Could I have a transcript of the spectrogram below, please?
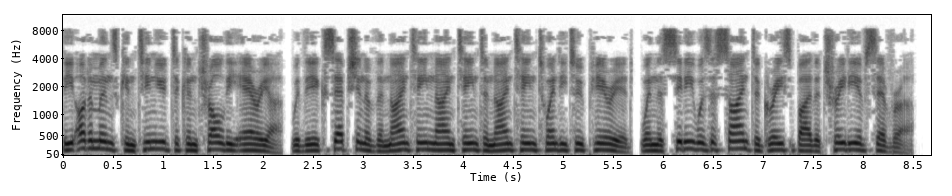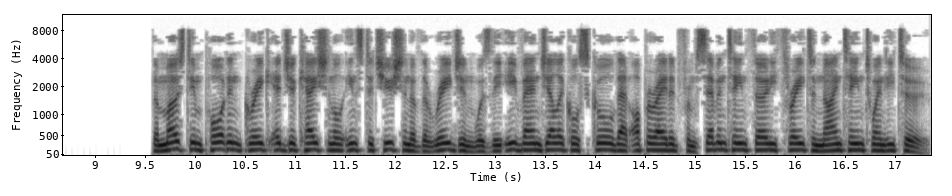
The Ottomans continued to control the area, with the exception of the 1919–1922 period, when the city was assigned to Greece by the Treaty of Sèvres. The most important Greek educational institution of the region was the Evangelical School that operated from 1733 to 1922.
